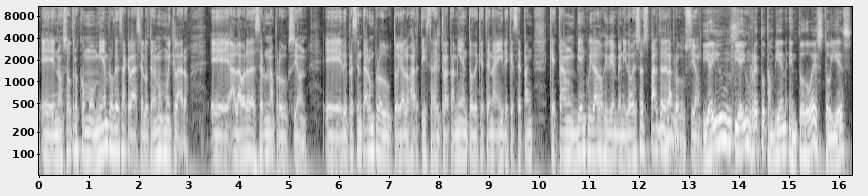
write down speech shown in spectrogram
eh, nosotros como miembros de esa clase lo tenemos muy claro eh, a la hora de hacer una producción, de presentar un producto y a los artistas el tratamiento, de que estén ahí, de que sepan que están bien cuidados y bienvenidos. Eso es parte de la producción. Y hay un, y hay un reto también en todo esto y es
